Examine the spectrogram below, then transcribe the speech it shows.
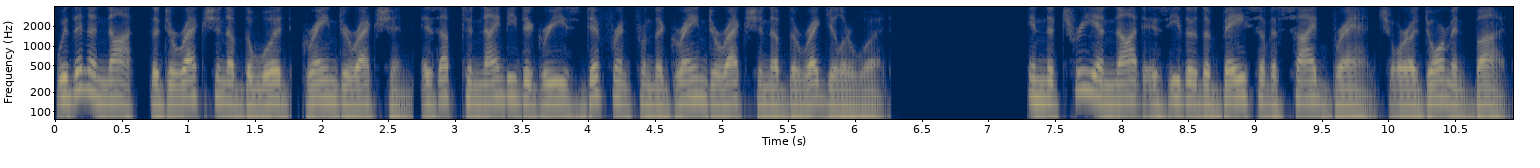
Within a knot, the direction of the wood grain direction is up to 90 degrees different from the grain direction of the regular wood. In the tree a knot is either the base of a side branch or a dormant bud.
